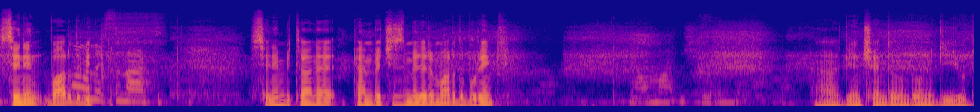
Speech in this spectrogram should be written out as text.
senin vardı Ne bir alırsın artık? senin bir tane pembe çizmelerin vardı bu renk. Ya onlar işlerinde. Ha, genç Ender'ın da onu giyiyordu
